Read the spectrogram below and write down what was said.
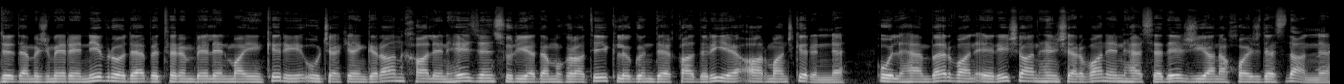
ده دمجمیر نیورو ده به ترمبیلین ماینکری او چکنگران خالن هیزن سوریه دموکراتیک لگند قادری آرمانج کرن اولهمبر وان ایریشان هنشاروان ان حسده جیان خوش دستان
